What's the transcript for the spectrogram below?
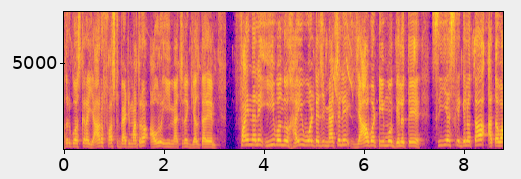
ಅದ್ರಗೋಸ್ಕರ ಯಾರು ಫಸ್ಟ್ ಬ್ಯಾಟಿಂಗ್ ಮಾಡ್ತಾರೋ ಅವರು ಈ ಮ್ಯಾಚ್ನ ಗೆಲ್ತಾರೆ. ಫೈನಲಿ ಈ ಒಂದು ಹೈ ವೋಲ್ಟೇಜ್ ಮ್ಯಾಚಲ್ಲಿ ಯಾವ ಟೀಮು ಗೆಲ್ಲುತ್ತೆ? ಸಿ ಎಸ್ ಕೆ ಗೆಲ್ಲುತ್ತಾ ಅಥವಾ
